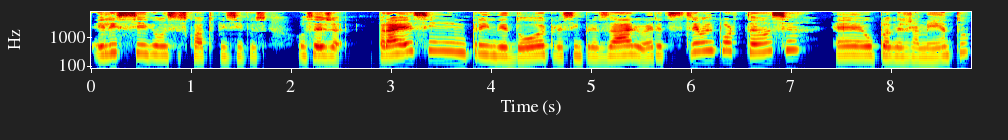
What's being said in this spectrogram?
eles sigam esses quatro princípios. Ou seja, para esse empreendedor, para esse empresário, era de extrema importância é, o planejamento,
